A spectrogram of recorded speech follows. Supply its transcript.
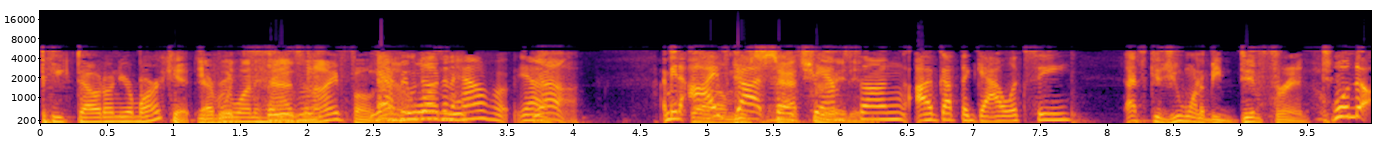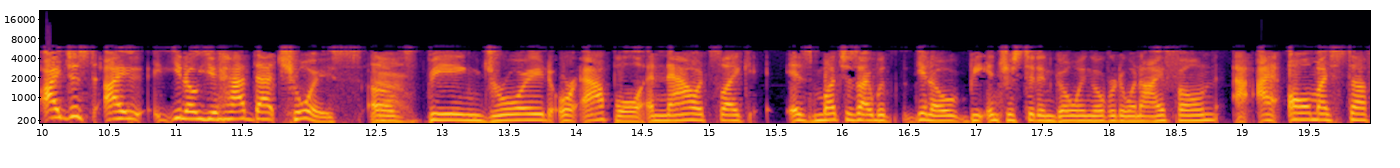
peaked out on your market. You Everyone think. has an iPhone. Yeah, now. who doesn't have? A, yeah. yeah. I mean, I've got the. Samsung. I've got the Galaxy. That's because you want to be different. Well, no, I just, I, you know, you had that choice of Yeah. being Droid or Apple, and now it's like, as much as I would, you know, be interested in going over to an iPhone, I, I all my stuff,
